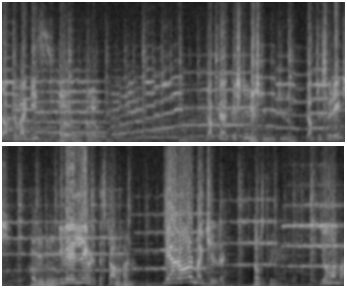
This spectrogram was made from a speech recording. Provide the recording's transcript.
ഡോക്ടർ വർഗീസ് ഹലോ ഹലോ ഡോക്ടർ കൃഷ്ണൻ പ്ലീസ് ടു മീറ്റ് യു ഡോക്ടർ സുരേഷ് ഹൗ ഡു ഡു ഇവരെല്ലാം ഇവിടുത്തെ സ്റ്റാഫാണ് ദേ ആർ ഓൾ മൈ ചിൽഡ്രൻ നമസ്തേ ജോമാ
